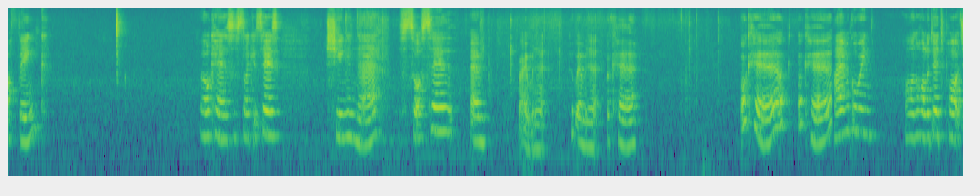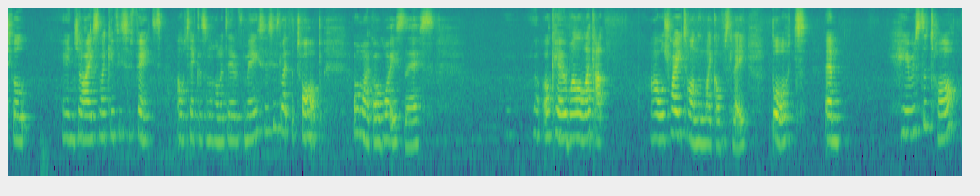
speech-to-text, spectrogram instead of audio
I think. Okay, so it's like it says Shein in there. So say, um, wait a minute, wait a minute, okay. Okay, okay. I'm going on holiday to Portugal in July, so like if this fits, I'll take this on holiday with me. So this is like the top. Oh my god, what is this? Okay, well, like, I, I will try it on, and like, obviously, but, um, here is the top.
